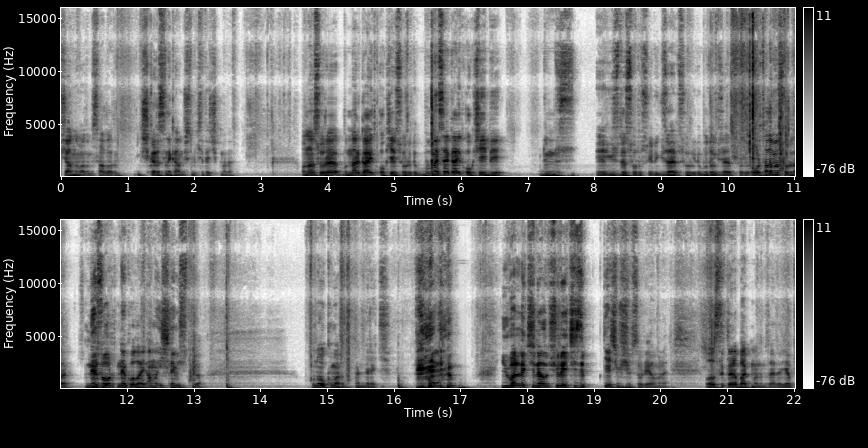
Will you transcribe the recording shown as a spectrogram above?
Hiçbir şey anlamadım salladım. İki şık arasında kalmıştım ikisi de çıkmadı. Ondan sonra bunlar gayet okey soruydu. Bu mesela gayet okey bir dümdüz e, yüzde sorusuydu. Güzel bir soruydu. Bu da güzel bir soru. Ortalama sorular. Ne zor ne kolay ama işlem istiyor. Bunu okumadım ben direkt. Yuvarlak için alıp şurayı çizip geçmişim soruya amına. Olasılıklara bakmadım zaten. Yap,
